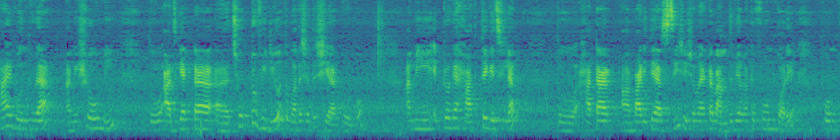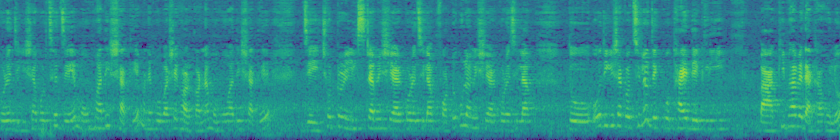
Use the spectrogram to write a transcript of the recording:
হাই বন্ধুরা, আমি সৌমি। তো আজকে একটা ছোট্ট ভিডিও তোমাদের সাথে শেয়ার করব। আমি একটু আগে হাঁটতে গেছিলাম, তো হাঁটার বাড়িতে আসছি। সেই সময় একটা বান্ধবী আমাকে ফোন করে। ফোন করে জিজ্ঞাসা করছে যে, মহুয়াদির সাথে মানে প্রবাসে ঘর ঘরকন্যা মহুয়াদির সাথে যেই ছোট্ট রিলসটা আমি শেয়ার করেছিলাম ফটোগুলো আমি শেয়ার করেছিলাম, তো ও জিজ্ঞাসা করছিল যে, কোথায় দেখলি বা কীভাবে দেখা হলো?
